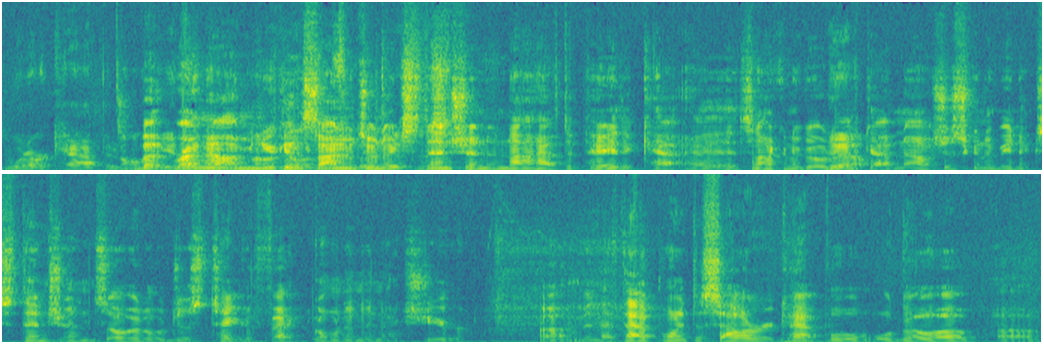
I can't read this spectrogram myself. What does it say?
what our cap and all. But you right know, now, I mean, you can sign him to an business. extension and not have to pay the cap. It's not going to go to Yeah. the cap now. It's just going to be an extension, so it'll just take effect going into next year. Um, and at that point, the salary cap will, will go up. Um,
